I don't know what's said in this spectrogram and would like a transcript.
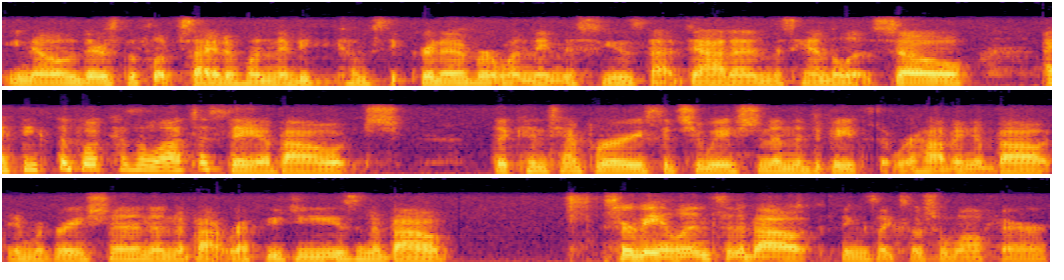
you know, there's the flip side of when they become secretive or when they misuse that data and mishandle it. So I think the book has a lot to say about the contemporary situation and the debates that we're having about immigration and about refugees and about surveillance and about things like social welfare.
